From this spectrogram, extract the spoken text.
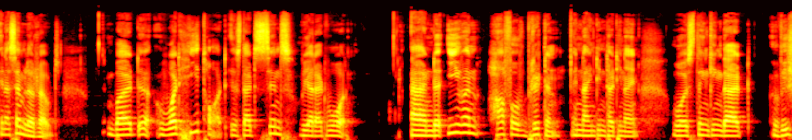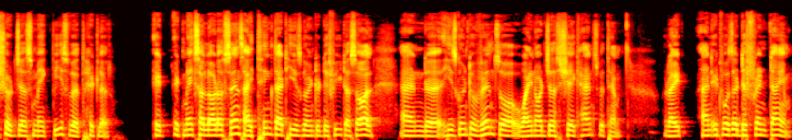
in a similar route. But uh, what he thought is that since we are at war and even half of britain in 1939 was thinking that we should just make peace with hitler it it makes a lot of sense. I think that he is going to defeat us all and uh, he's going to win. So why not just shake hands with him right? And it was a different time.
